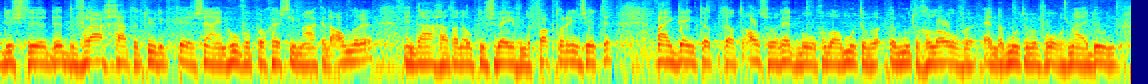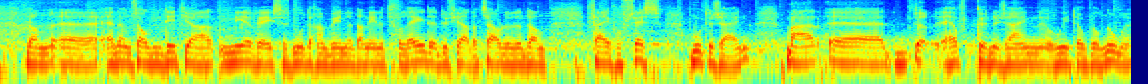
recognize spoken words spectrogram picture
dus de, de, de vraag gaat natuurlijk eh, zijn hoeveel progressie maken de anderen. En daar gaat dan ook de zwevende factor in zitten. Maar ik denk dat, dat als we Red Bull gewoon moeten, eh, moeten geloven, en dat moeten we volgens mij doen, dan, en dan zal die dit jaar meer races moeten gaan winnen dan in het verleden. Dus ja, dat zouden er dan vijf of zes moeten zijn. Maar, eh, of kunnen zijn, hoe je het ook wil noemen.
